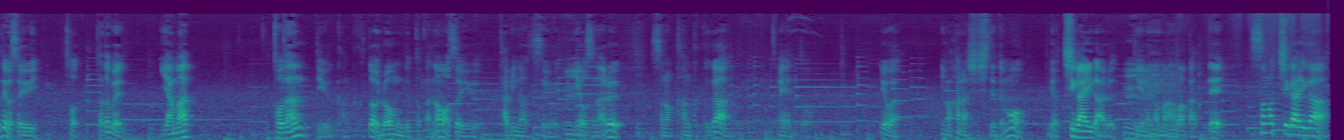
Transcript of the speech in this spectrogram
う例えばそういうと例えば山登山っていう感覚とロングとかのそういう旅のそういう要素のあるその感覚が、えっ、と要は今話してても要は違いがあるっていうのがまあ分かって、その違いが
